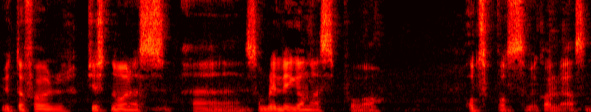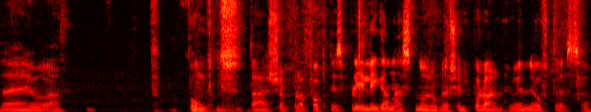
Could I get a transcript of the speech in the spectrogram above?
utafor kysten vår, eh, som blir liggende på hotspots, som vi kaller det. Altså, det er jo punkt der søpla faktisk blir liggende når hun blir skylt på land. Veldig ofte så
